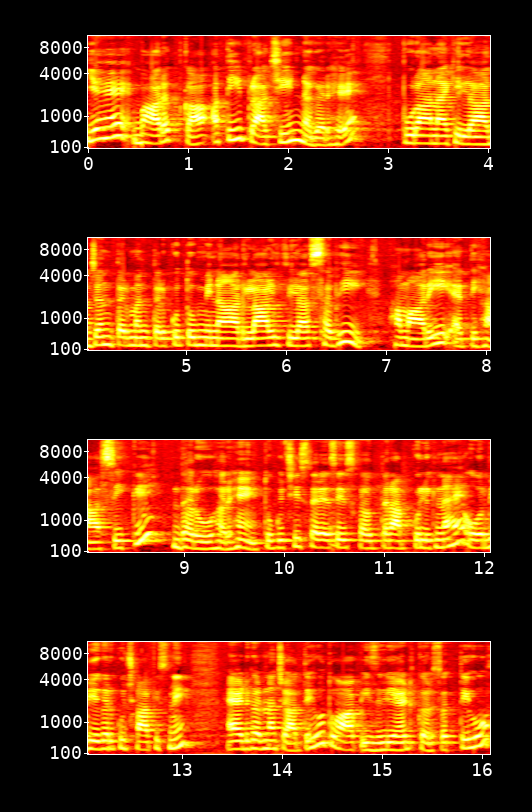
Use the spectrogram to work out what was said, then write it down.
यह भारत का अति प्राचीन नगर है। पुराना किला, जंतर मंतर, कुतुब मीनार, लाल किला सभी हमारी ऐतिहासिक धरोहर हैं। तो कुछ इस तरह से इसका उत्तर आपको लिखना है और भी अगर कुछ आप इसमें ऐड करना चाहते हो तो आप इजीली ऐड कर सकते हो।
